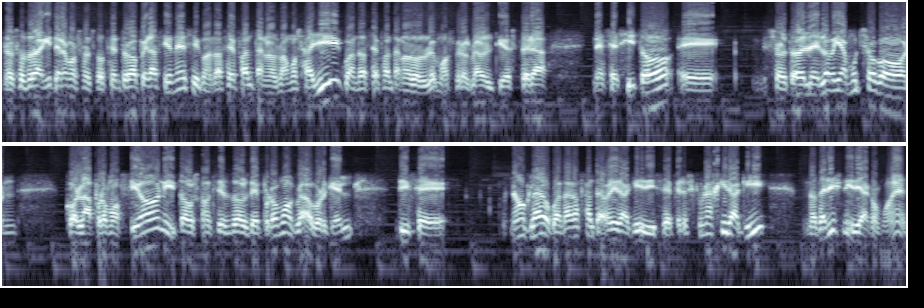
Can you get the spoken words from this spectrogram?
Nosotros aquí tenemos nuestro centro de operaciones y cuando hace falta nos vamos allí, cuando hace falta nos volvemos, pero claro, el tío esto era, necesito, eh, sobre todo él lo veía mucho con, con la promoción y todos los conciertos de promo, claro, porque él dice, no, claro, cuando haga falta venir aquí, dice, pero es que una gira aquí no tenéis ni idea cómo es.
